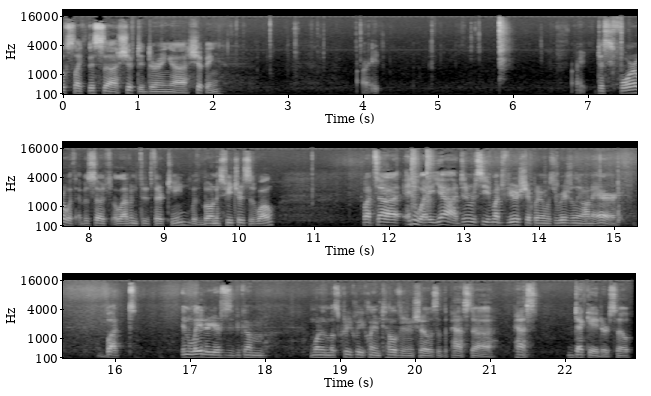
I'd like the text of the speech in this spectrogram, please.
looks like this uh, shifted during uh, shipping. Disc 4 with episodes 11 through 13 with bonus features as well. But uh, anyway, yeah, it didn't receive much viewership when it was originally on air. But in later years, it's become one of the most critically acclaimed television shows of the past uh, past decade or so.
